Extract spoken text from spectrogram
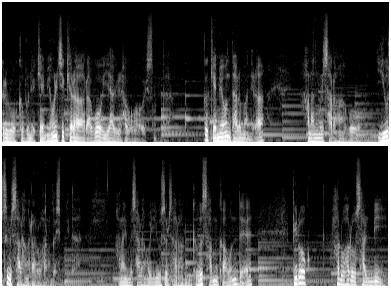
그리고 그분의 계명을 지켜라라고 이야기를 하고 있습니다. 그 계명은 다름 아니라 하나님을 사랑하고 이웃을 사랑하라고 하는 것입니다. 하나님을 사랑하고 이웃을 사랑하는 그 삶 가운데 비록 하루하루 삶이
